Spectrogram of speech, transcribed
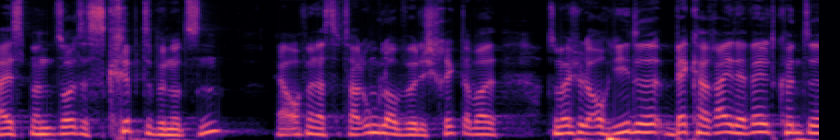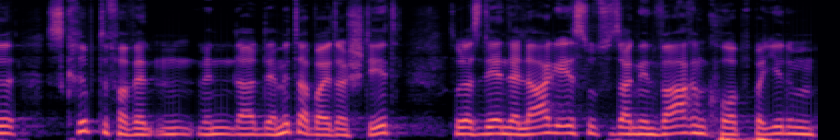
Heißt, man sollte Skripte benutzen, ja, auch wenn das total unglaubwürdig kriegt, aber zum Beispiel auch jede Bäckerei der Welt könnte Skripte verwenden, wenn da der Mitarbeiter steht, sodass der in der Lage ist, sozusagen den Warenkorb bei jedem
